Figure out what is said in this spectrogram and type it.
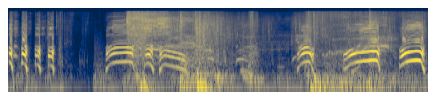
¡Oh, oh, oh, oh! ¡Oh, oh, oh! ¡Oh! ¡Oh! ¡Oh!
